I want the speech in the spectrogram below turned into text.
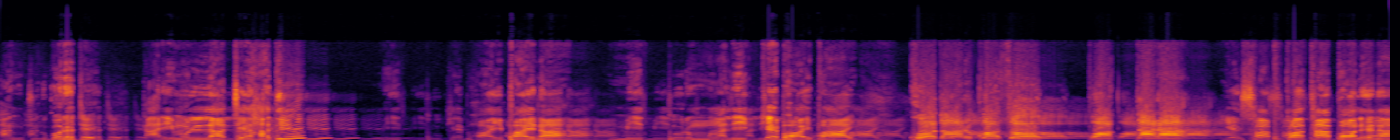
ভাঙচুর করেছে। কারিমুল্লাহ জেহাদি, মৃত্যুকে ভয় পায় না। মৃত্যুর মালিককে ভয় পায়। খোদার কসম, বক্তারা এসব কথা বলে না।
